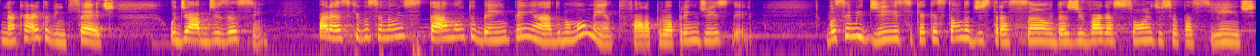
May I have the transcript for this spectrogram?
Na carta 27, o diabo diz assim: Parece que você não está muito bem empenhado no momento, fala para o aprendiz dele. Você me disse que a questão da distração e das divagações do seu paciente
